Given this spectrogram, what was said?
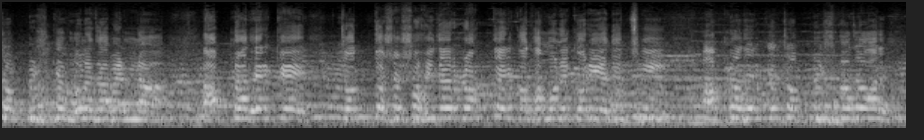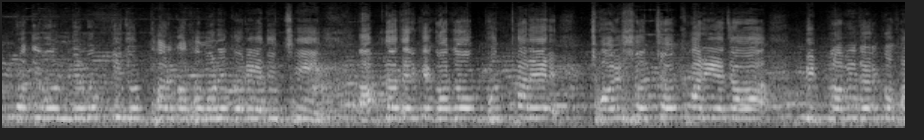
চব্বিশকে ভুলে যাবেন না আপনাদেরকে চোদ্দশো শহীদের রক্তের কথা মনে করিয়ে দিচ্ছি। আপনাদেরকে চব্বিশ হাজার প্রতিবন্ধী মুক্তিযোদ্ধার কথা মনে করিয়ে দিচ্ছি। আপনাদেরকে গত অভ্যুত্থানের ছয়শো চোখ হারিয়ে যাওয়া বিপ্লবীদের কথা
